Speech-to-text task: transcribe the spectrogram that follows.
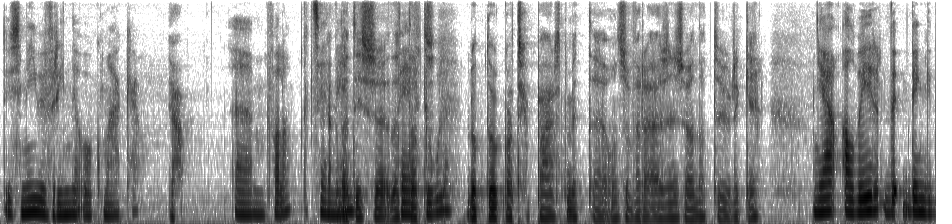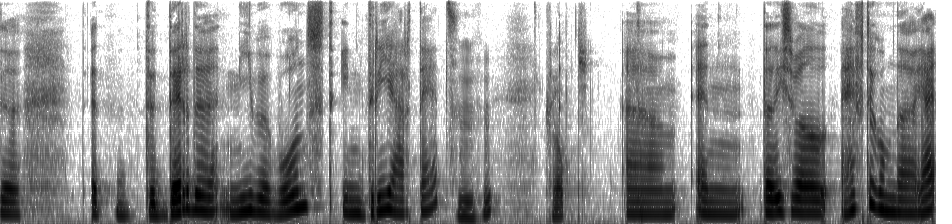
Dus nieuwe vrienden ook maken. Ehm voilà, dat zijn Ja, mijn dat is, eh, dat, vijf dat doelen. loopt ook wat gepaard met eh, onze verhuis en zo natuurlijk. Hè. Ja, alweer, de, ik denk de, het, de derde nieuwe woonst in drie jaar tijd. Mhm. Klopt. Ehm, en dat is wel heftig, omdat ja,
